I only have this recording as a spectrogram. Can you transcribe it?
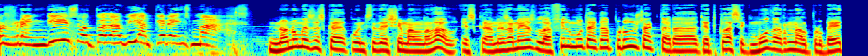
¿Os rendís o todavía queréis más? No només és que coincideixi amb el Nadal, és que, a més a més, la Filmoteca projectarà aquest clàssic modern el proper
